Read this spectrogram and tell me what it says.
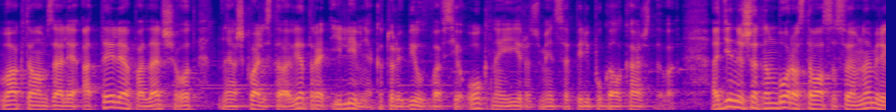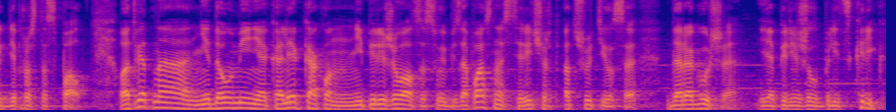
в актовом зале отеля подальше от э, шквалистого ветра и ливня, который бил во все окна и, разумеется, перепугал каждого. Один лишь Эттенбор оставался в своем номере, где просто спал. В ответ на недоумение коллег, как он не переживал за свою безопасность, Ричард отшутился. «Дорогуша, я пережил блицкрик».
